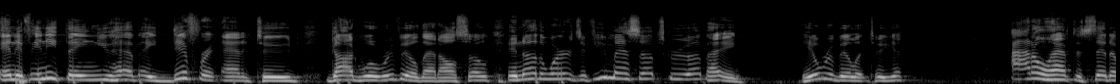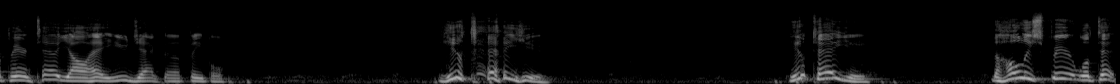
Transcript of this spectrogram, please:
And if anything, you have a different attitude, God will reveal that also. In other words, if you mess up, screw up, hey, He'll reveal it to you. I don't have to sit up here and tell y'all, hey, you jacked up people. He'll tell you. He'll tell you. The Holy Spirit will tell.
